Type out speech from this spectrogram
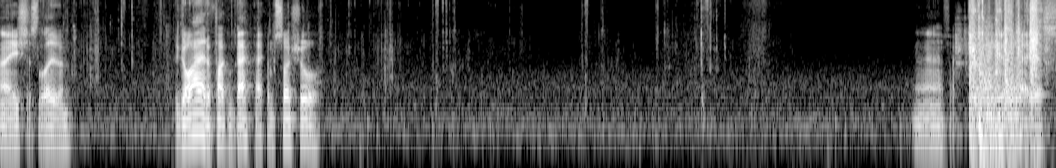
No, he's just leaving. The guy had a fucking backpack, I'm so sure. Yes.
